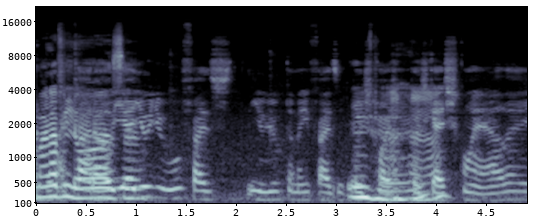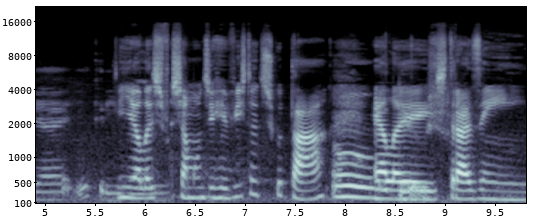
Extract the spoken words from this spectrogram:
Maravilhosa. A Carol e a Yuyu faz. Yuyu também faz o uhum. podcast com ela é incrível. E elas chamam de revista de escutar. Oh, elas trazem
